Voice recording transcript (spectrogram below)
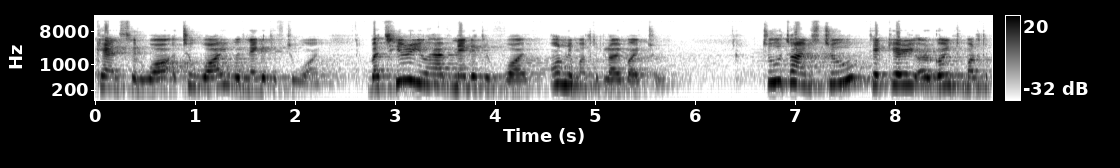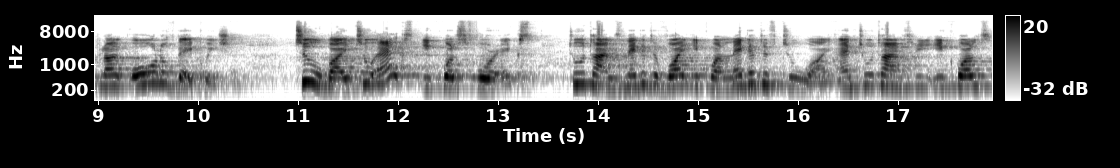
cancel y, 2y with negative 2y. But here you have negative y, only multiply by 2. 2 times 2, take care you are going to multiply all of the equation. 2 by 2x equals 4x. 2 times negative y equal negative 2y. And 2 times 3 equals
